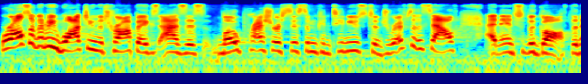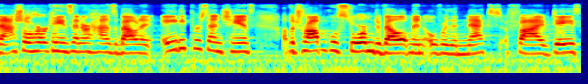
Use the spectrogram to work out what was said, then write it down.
We're also going to be watching the tropics as this low pressure system continues to drift to the south and into the Gulf. The National Hurricane Center has about an 80% chance of a tropical storm development over the next five days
